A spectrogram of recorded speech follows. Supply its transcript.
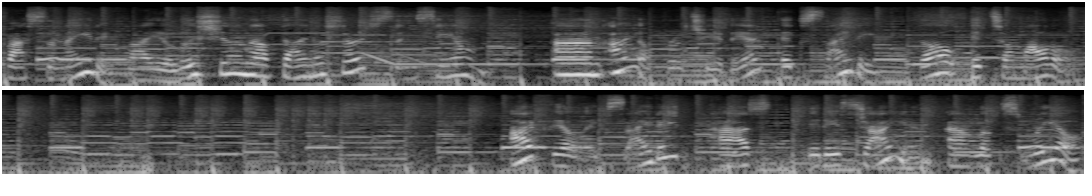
fascinated by illusion of dinosaurs since young, and I approached it excited, though it's a model. I feel excited as it is giant and looks real.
